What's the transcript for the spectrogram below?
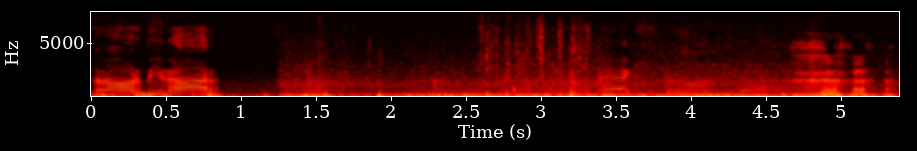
Extraordinar! Extraordinar!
